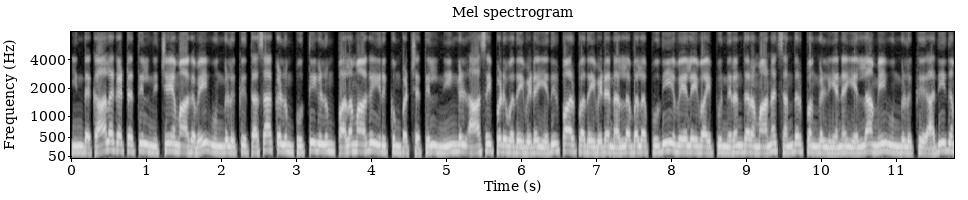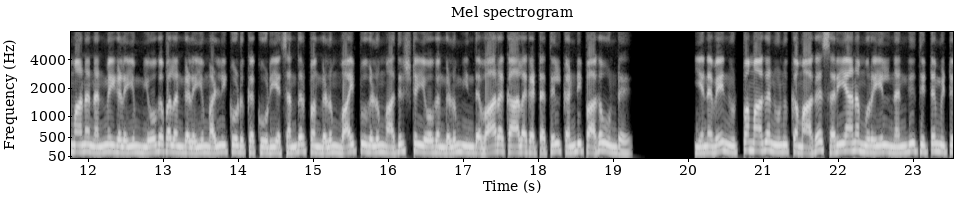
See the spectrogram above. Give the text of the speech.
இந்த காலகட்டத்தில் நிச்சயமாகவே உங்களுக்கு தசாக்களும் புத்திகளும் பலமாக இருக்கும் பட்சத்தில் நீங்கள் ஆசைப்படுவதை விட எதிர்பார்ப்பதை விட நல்லபல புதிய வேலைவாய்ப்பு நிரந்தரமான சந்தர்ப்பங்கள் என எல்லாமே உங்களுக்கு அதீதமான நன்மைகளையும் யோகபலன்களையும் அள்ளிக் கொடுக்கக்கூடிய சந்தர்ப்பங்களும் வாய்ப்புகளும் அதிர்ஷ்ட யோகங்களும் இந்த வார காலகட்டத்தில் கண்டிப்பாக உண்டு. எனவே நுட்பமாக நுணுக்கமாக சரியான முறையில் நன்கு திட்டமிட்டு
